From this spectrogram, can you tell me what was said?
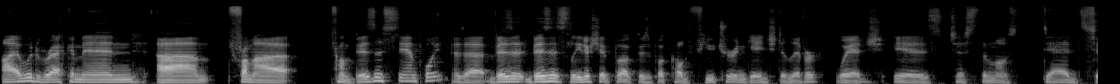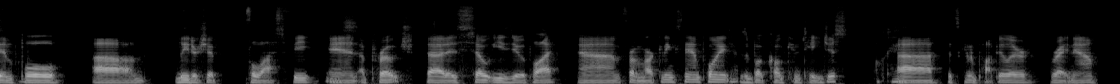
I would recommend um, from a from a business standpoint as a business business leadership book. There's a book called Future Engage Deliver, which is just the most dead simple um, leadership philosophy Nice. and approach that is so easy to apply. Um, from a marketing standpoint, there's a book called Contagious Okay. uh, that's kind of popular right now.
